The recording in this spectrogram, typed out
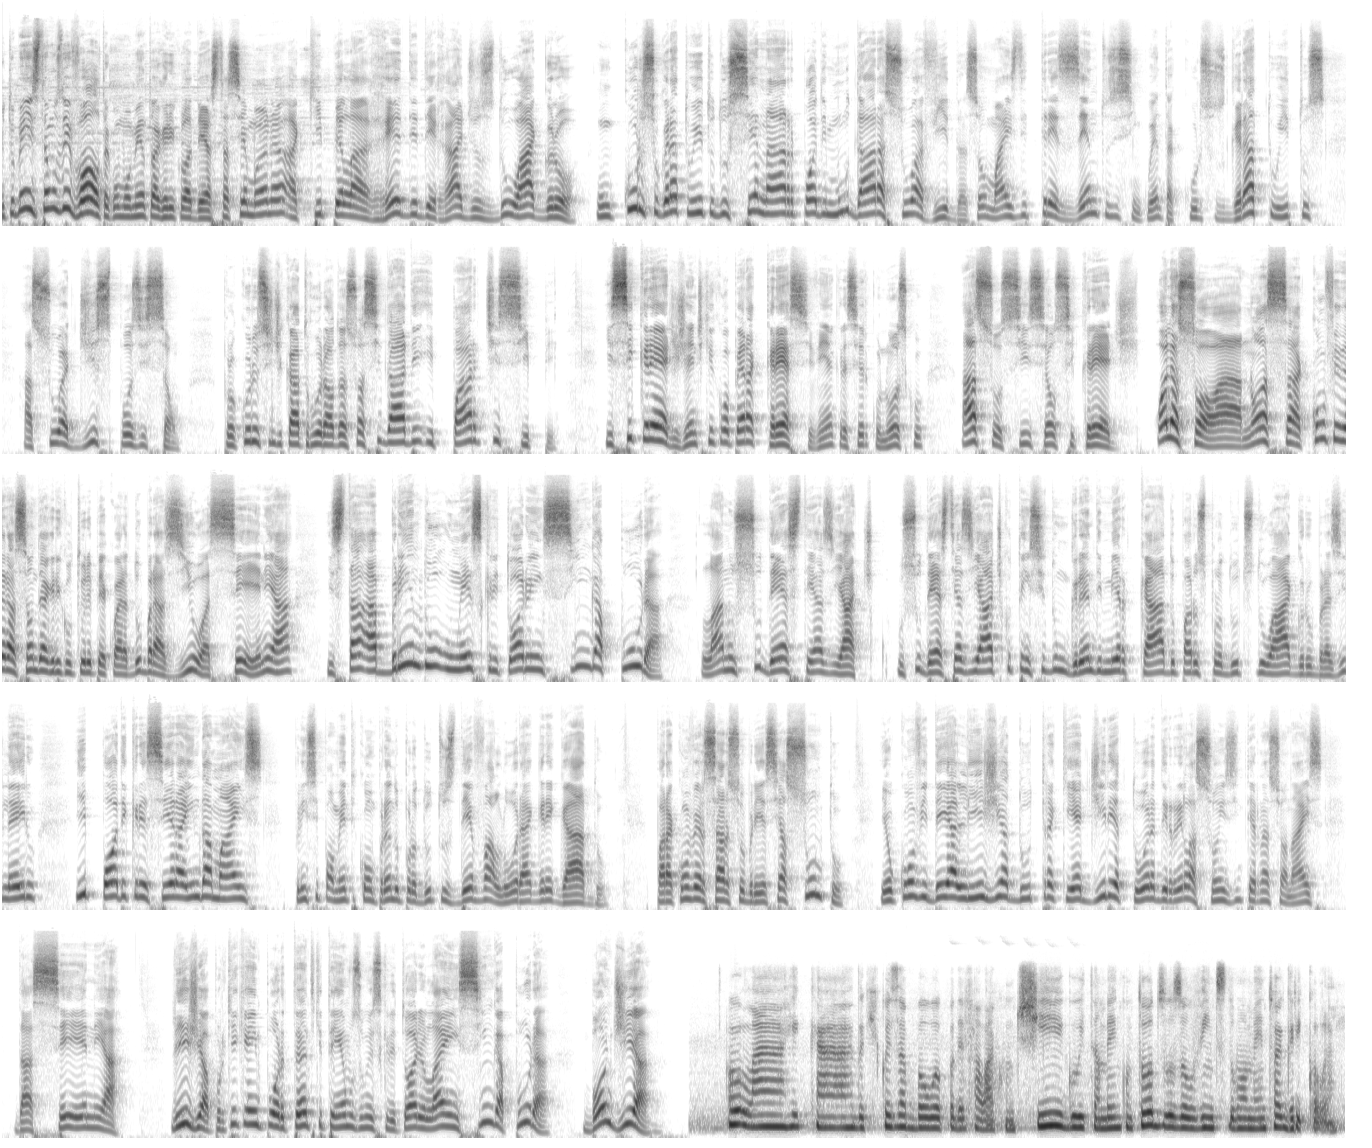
Muito bem, estamos de volta com o Momento Agrícola desta semana, aqui pela Rede de Rádios do Agro. Um curso gratuito do Senar pode mudar a sua vida. São mais de 350 cursos gratuitos à sua disposição. Procure o Sindicato Rural da sua cidade e participe. E Sicredi, gente que coopera cresce. Venha crescer conosco, associe-se ao Sicredi. Olha só, a nossa Confederação de Agricultura e Pecuária do Brasil, a CNA, está abrindo um escritório em Singapura, lá no Sudeste Asiático. O Sudeste Asiático tem sido um grande mercado para os produtos do agro brasileiro e pode crescer ainda mais, principalmente comprando produtos de valor agregado. Para conversar sobre esse assunto, eu convidei a Lígia Dutra, que é diretora de Relações Internacionais da CNA. Lígia, por que, que é importante que tenhamos um escritório lá em Singapura? Bom dia! Olá, Ricardo, que coisa boa poder falar contigo e também com todos os ouvintes do Momento Agrícola.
